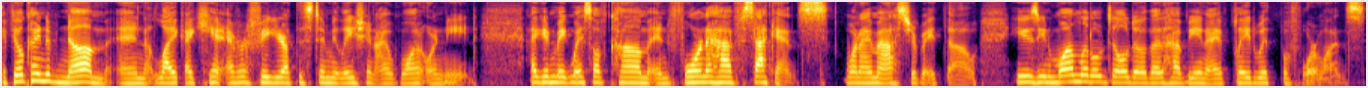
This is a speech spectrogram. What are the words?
I feel kind of numb and like I can't ever figure out the stimulation I want or need. I can make myself come in four and a half seconds when I masturbate, though, using one little dildo that hubby and I have played with before once.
